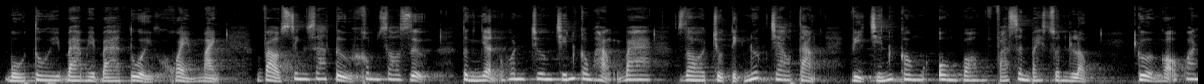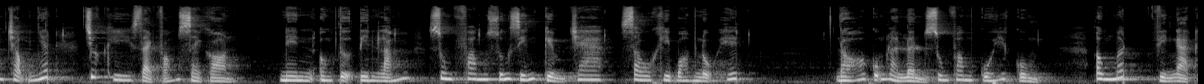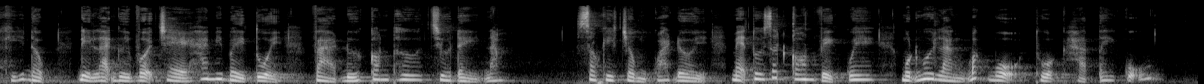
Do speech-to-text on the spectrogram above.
Bố tôi 33 tuổi, khỏe mạnh, vào sinh ra tử không do dự, từng nhận huân chương chiến công hạng 3 do Chủ tịch nước trao tặng vì chiến công ôm bom phá sân bay Xuân Lộc, cửa ngõ quan trọng nhất trước khi giải phóng Sài Gòn. Nên ông tự tin lắm, sung phong xuống giếng kiểm tra sau khi bom nổ hết. Đó cũng là lần sung phong cuối cùng. Ông mất vì ngạt khí độc, để lại người vợ trẻ 27 tuổi và đứa con thơ chưa đầy năm. Sau khi chồng qua đời, mẹ tôi dắt con về quê, một ngôi làng Bắc Bộ thuộc Hà Tây cũ.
